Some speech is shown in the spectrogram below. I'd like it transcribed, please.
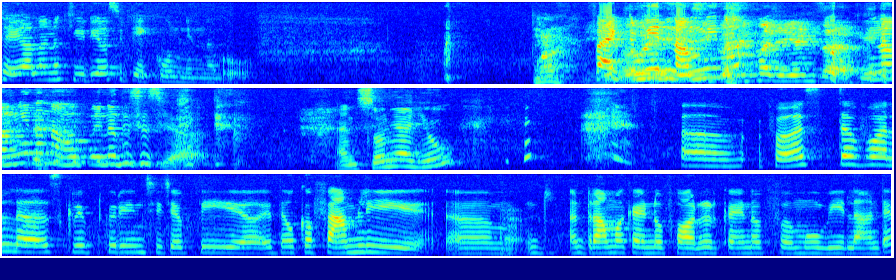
చేయాలన్న క్యూరియాసిటీ ఎక్కువ ఉండింది నాకు ఫ్యాక్ట్ మీరు నమ్మినా నమ్మినా నమ్మకపోయినా this is and Sonia you first of all script గురించి చెప్పి ఇది ఒక family drama kind of horror kind of movie ఇలా అంటే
